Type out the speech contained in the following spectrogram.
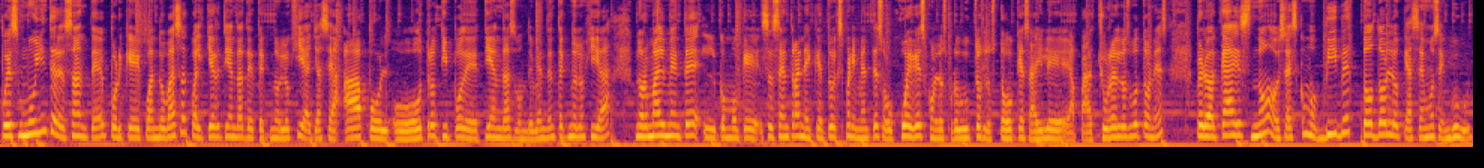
pues muy interesante porque cuando vas a cualquier tienda de tecnología, ya sea Apple o otro tipo de tiendas donde venden tecnología, normalmente como que se centran en que tú experimentes o juegues con los productos, los toques, ahí le apachurres los botones, pero acá es no, o sea, es como vive todo lo que hacemos en Google.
